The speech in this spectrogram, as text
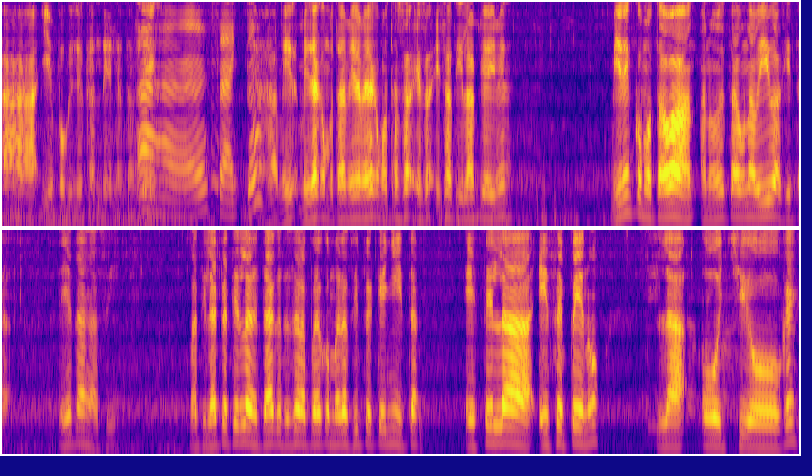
Ah, y un poquito de candela también. Ajá, exacto. Ajá, mira, mira cómo está, mira, mira cómo está esa, esa- esa tilapia ahí, mira. Miren cómo estaba, a no está una viva, aquí está. Ellas están así. La tilapia tiene la ventaja que usted se la puede comer así pequeñita. Esta es la SP, ¿no? La 8, ¿qué?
